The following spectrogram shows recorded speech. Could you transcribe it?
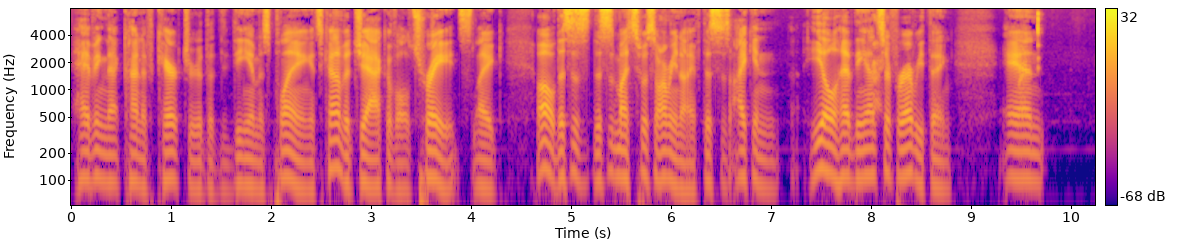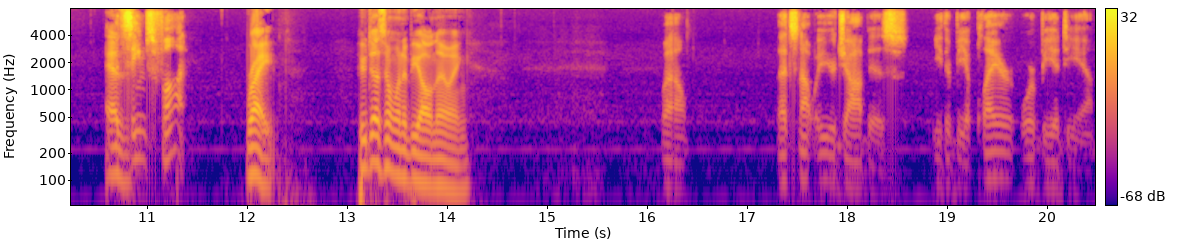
having that kind of character that the DM is playing. It's kind of a jack of all trades. Like, oh, this is this is my Swiss Army knife. This is I can he'll have the answer Right. for everything, and it as seems fun. right, who doesn't want to be all knowing? Well, that's not what your job is. Either be a player or be a DM.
